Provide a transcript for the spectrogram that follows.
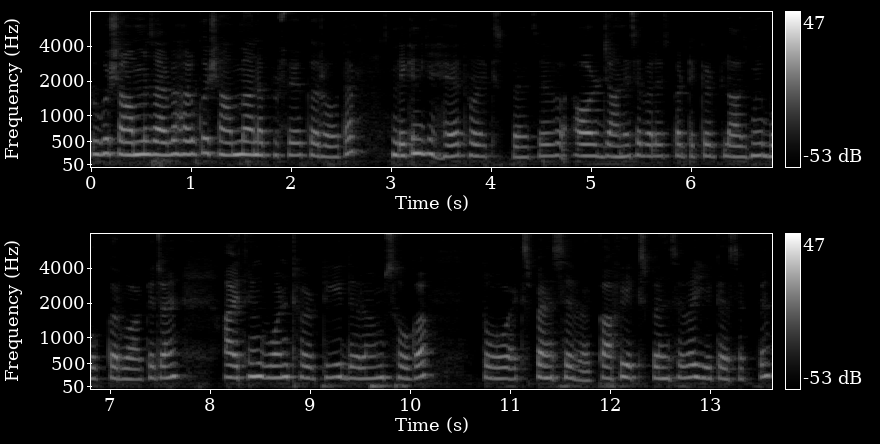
क्योंकि शाम में ज़्यादा हर कोई शाम में आना प्रेफर कर रहा होता है। लेकिन ये है थोड़ा एक्सपेंसिव और जाने से पहले इसका टिकट लाजमी बुक करवा के जाएँ। I think one thirty dirhams होगा तो एक्सपेंसिव है, काफ़ी एक्सपेंसिव है, ये कह सकते हैं।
